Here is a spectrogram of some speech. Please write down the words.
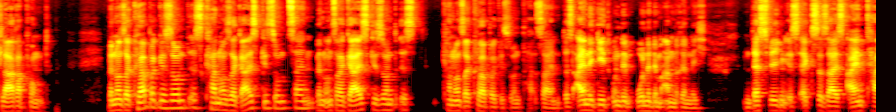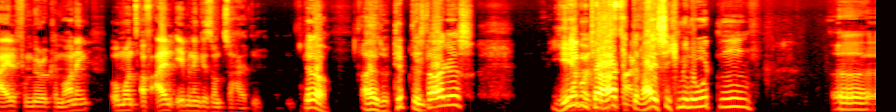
Klarer Punkt. Wenn unser Körper gesund ist, kann unser Geist gesund sein. Wenn unser Geist gesund ist, kann unser Körper gesund sein. Das eine geht ohne dem anderen nicht. Und deswegen ist Exercise ein Teil vom Miracle Morning, um uns auf allen Ebenen gesund zu halten. Genau. Also Tipp des hm. Tages. Jeden Jawohl, Tag 30 Minuten äh,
